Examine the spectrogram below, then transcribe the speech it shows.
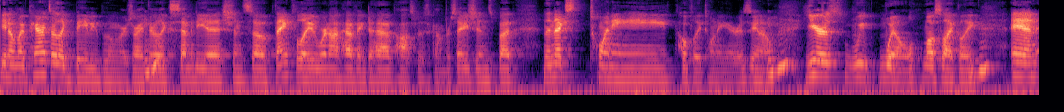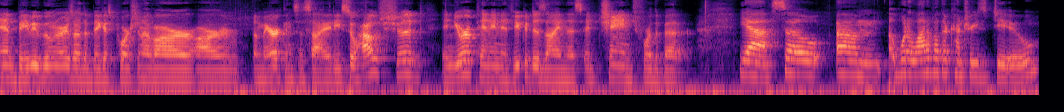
You know, my parents are like baby boomers, right? They're like seventy ish, and so thankfully we're not having to have hospice conversations. But in the next twenty, hopefully twenty years, you know, Mm-hmm. years we will most likely, and and baby boomers are the biggest portion of our our American society. So how should, in your opinion, if you could design this, it change for the better? Yeah. So, um, what a lot of other countries do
